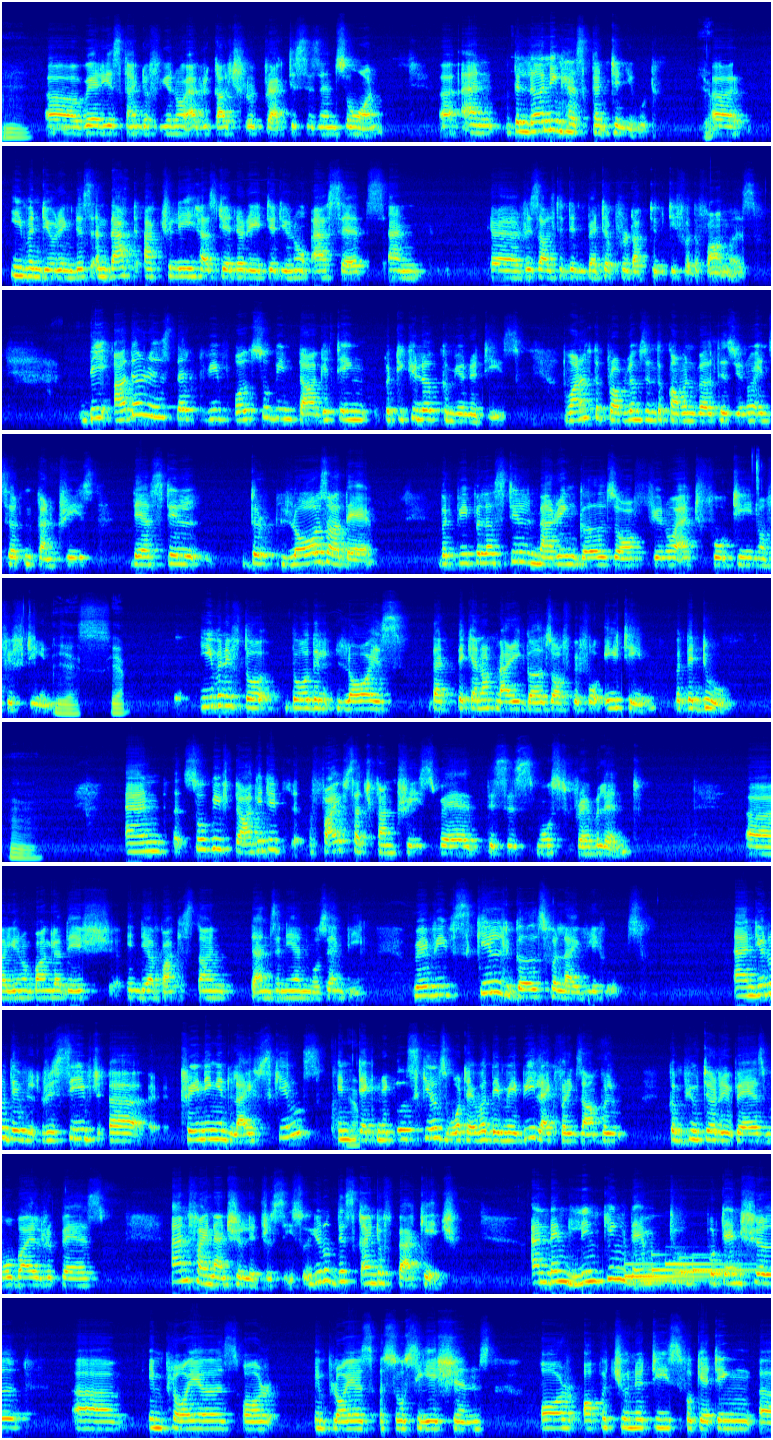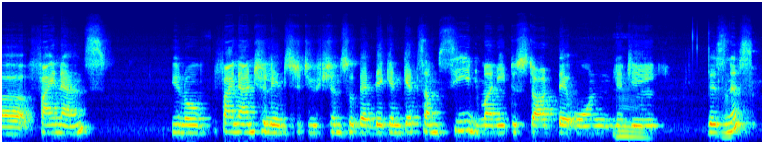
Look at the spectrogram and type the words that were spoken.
mm. uh, various kind of you know agricultural practices, and so on uh, and the learning has continued yep. uh, even during this and that actually has generated you know assets and uh, resulted in better productivity for the farmers the other is that we've also been targeting particular communities one of the problems in the commonwealth is you know in certain countries they are still the laws are there but people are still marrying girls off you know at 14 or 15 yes yeah even if though, though the law is that they cannot marry girls off before 18, but they do. Hmm. And so we've targeted five such countries where this is most prevalent. Uh, you know, Bangladesh, India, Pakistan, Tanzania, and Mozambique, where we've skilled girls for livelihoods. And, you know, they've received uh, training in life skills, in yep. technical skills, whatever they may be, like, for example, computer repairs, mobile repairs, and financial literacy. So, you know, this kind of package. And then linking them to potential uh, employers or employers associations or opportunities for getting uh, finance, you know, financial institutions so that they can get some seed money to start their own hmm. little mm. business.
